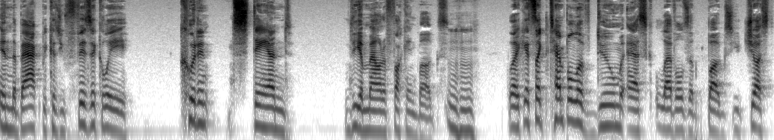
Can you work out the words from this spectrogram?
in the back because you physically couldn't stand the amount of fucking bugs. Mhm. Like it's like Temple of Doom esque levels of bugs. You just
